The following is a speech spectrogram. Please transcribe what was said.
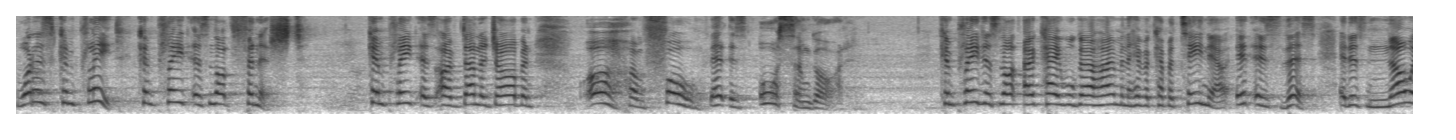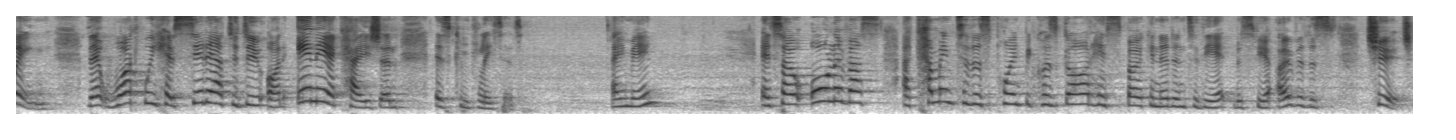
What is complete? Complete is not finished. Complete is I've done a job and oh, I'm full. That is awesome, God. Complete is not, okay, we'll go home and have a cup of tea now. It is this it is knowing that what we have set out to do on any occasion is completed. Amen? And so all of us are coming to this point because God has spoken it into the atmosphere over this church.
